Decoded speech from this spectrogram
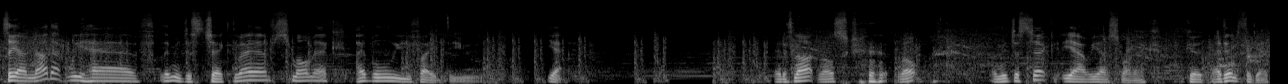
so yeah, now that we have... Let me just check. Do I have small mech? I believe I do. Yeah. And if not, well, well, let me just check. Yeah, we have small mech. Good. I didn't forget.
